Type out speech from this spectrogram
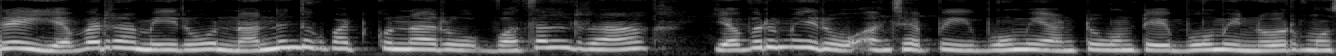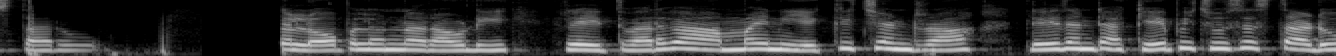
రే ఎవర్రా మీరు? నన్నెందుకు పట్టుకున్నారు? వదలరా? ఎవరు మీరు? అని చెప్పి భూమి అంటూ ఉంటే భూమి నోరు మూస్తారు. లోపల ఉన్న రౌడీ రే త్వరగా అమ్మాయిని ఎక్కించండి రా లేదంటే ఆ కేపీ చూసేస్తాడు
